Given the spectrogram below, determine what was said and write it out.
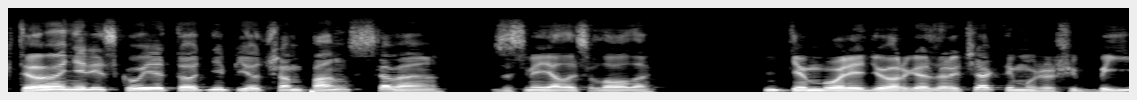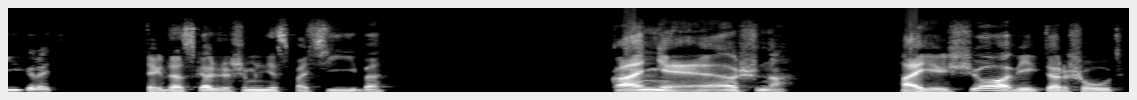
кто не рискует, тот не пьет шампанского», — засмеялась Лола. «Тем более, дергая за рычаг, ты можешь и выиграть. Тогда скажешь мне спасибо». «Конечно. А еще Виктор Шут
